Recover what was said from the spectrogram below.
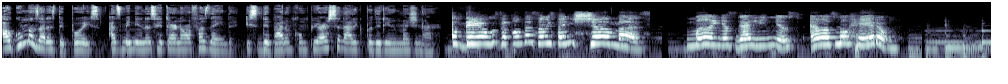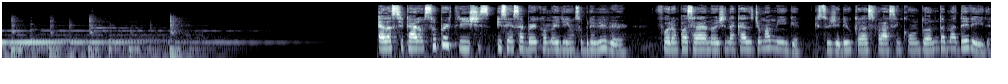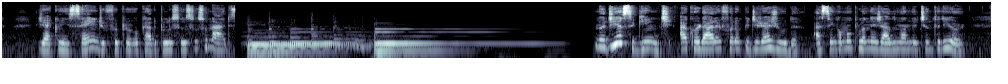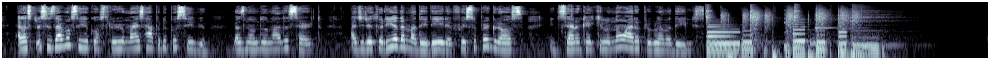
Algumas horas depois, as meninas retornam à fazenda e se deparam com o pior cenário que poderiam imaginar. Meu Deus, a plantação está em chamas! Mãe, as galinhas, elas morreram! Elas ficaram super tristes e sem saber como iriam sobreviver. Foram passar a noite na casa de uma amiga, que sugeriu que elas falassem com o dono da madeireira, já que o incêndio foi provocado pelos seus funcionários. No dia seguinte, acordaram e foram pedir ajuda, assim como planejado na noite anterior. Elas precisavam se reconstruir o mais rápido possível, mas não deu nada certo. A diretoria da madeireira foi super grossa e disseram que aquilo não era problema deles.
